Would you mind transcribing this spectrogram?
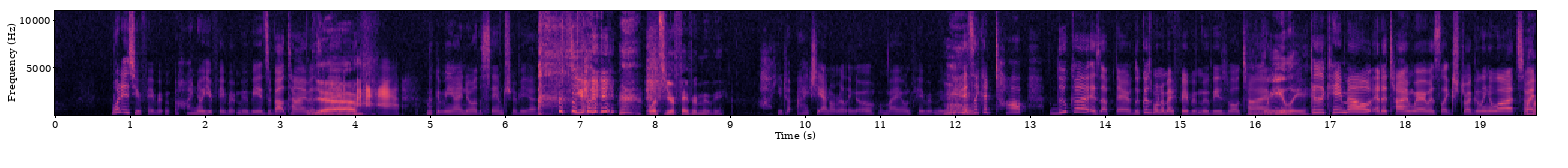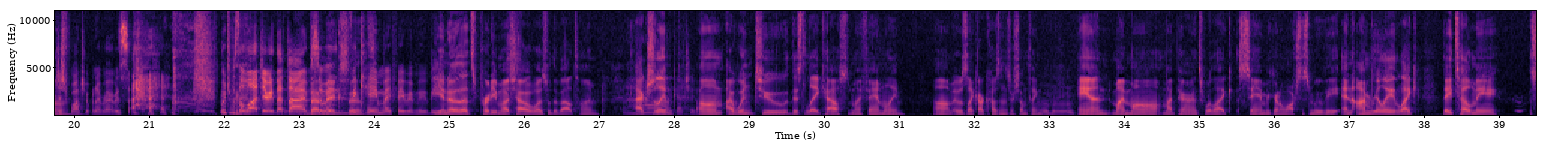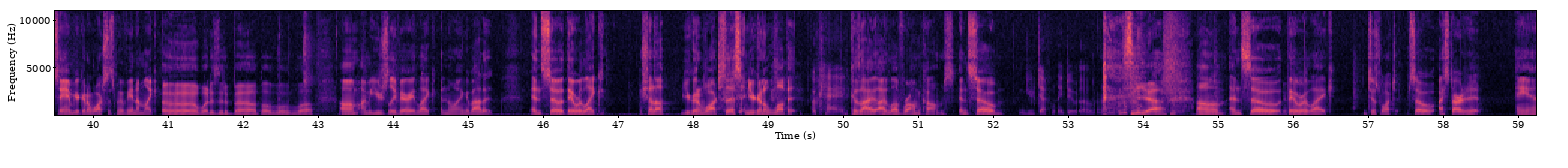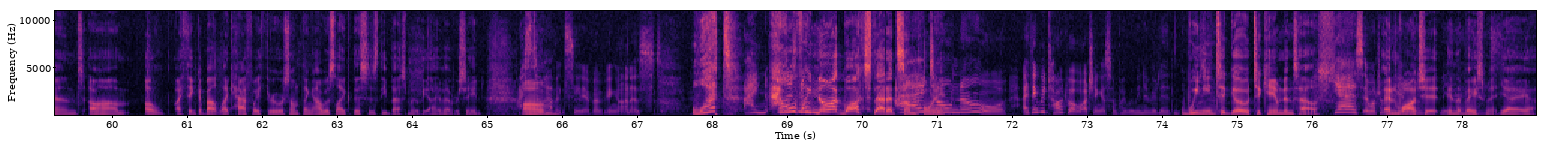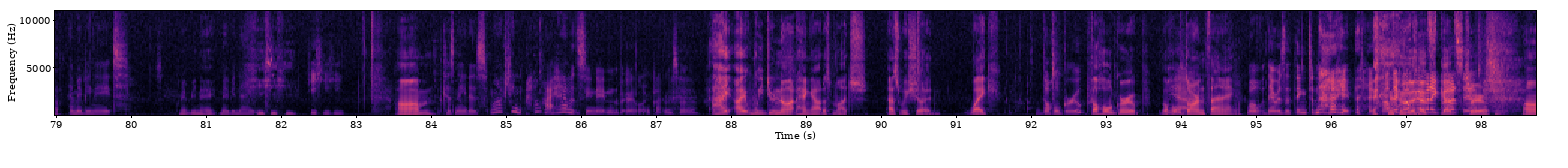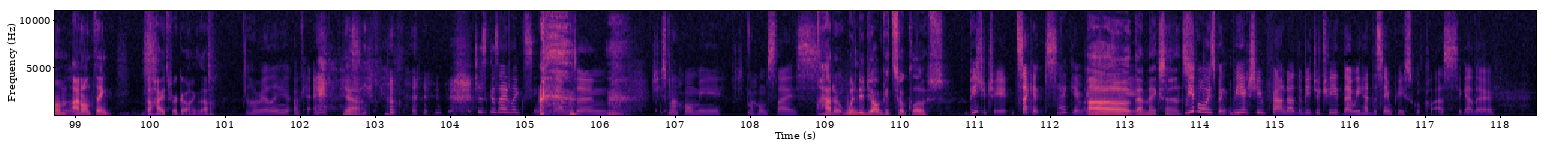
What is your favorite? Oh, I know your favorite movie. It's about time, isn't Yeah. it? Look at me. I know all the Sam trivia. You, What's your favorite movie? you don't, actually, I don't really know my own favorite movie. it's like a top. Luca is up there. Luca's one of my favorite movies of all time. Really? Because it came out at a time where I was like struggling a lot, so I just Uh-huh. watch it whenever I was sad, which was a lot during that time. That so it sense. became my favorite movie. You know, that's pretty much how it was with About Time. Actually, Oh, gotcha. um, I went to this lake house with my family. Um, it was like our cousins or something. Mhm. And my mom, my parents were like, Sam, you're going to watch this movie. And I'm really like, they tell me, Sam, you're going to watch this movie. And I'm like, uh, what is it about? Blah, blah, blah. Um, I'm usually very like annoying about it. And so they were like, shut up. You're going to watch this and you're going to love it. Okay, Because I, I love rom coms. And so you definitely do. Love yeah. Um, and so they were like, just watch it. So I started it, and um, a, I think about like halfway through or something, I was like, this is the best movie I've ever seen. I still Um, haven't seen it. If I'm being honest, What? I kn- How have we not watched that at some I point? I don't know. I think we talked about watching at some point, but we never did. We need to go to Camden's house Yes, and watch it and watch it in the basement. Yeah, yeah, yeah. And maybe Nate. Maybe Nate. Maybe Nate. Hee hee hee. Hee hee hee. Um, because Nate is well. Actually, I don't. I haven't seen Nate in a very long time. So I, I, we do not hang out as much as we should. Like the whole group. the whole group, the whole darn thing. Well, there was a thing tonight that I probably won't be able to that's go that's to. true. Um, I don't think the heights were going though. Oh really? Okay. Yeah. I feel better. Just because I like seeing Camden. She's my homie. She's my home slice. How do? When did y'all get so close? Beach retreat. Second, second beach Oh, retreat. that makes sense. We've always been. We actually found out the beach retreat that we had the same preschool class together.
